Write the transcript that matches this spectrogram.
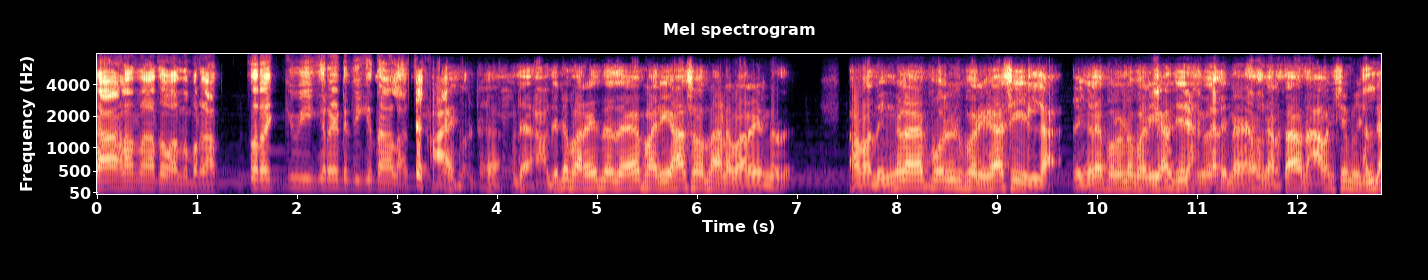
കാഹളനാഥമാന്ന് പറഞ്ഞു അത്രയ്ക്ക് ഭീകരമായിട്ട് ഇരിക്കുന്ന ആളാ. ആയിക്കോട്ടെ. അത് അതിന് പറയുന്നത് പരിഹാസം എന്നാണ് പറയുന്നത്. അപ്പൊ നിങ്ങളെ പോലൊരു പരിഹാസി ഇല്ല നിങ്ങളെ പോലുള്ള പരിഹാസി പറഞ്ഞ കർത്താവിന് ആവശ്യമില്ല.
